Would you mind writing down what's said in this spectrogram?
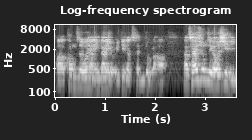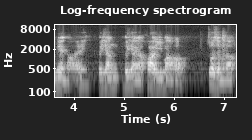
啊控制，我想应该有一定的程度了哈。那猜数字游戏里面哈，哎，回想回想一下，画一冒号嘛，做什么呢？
